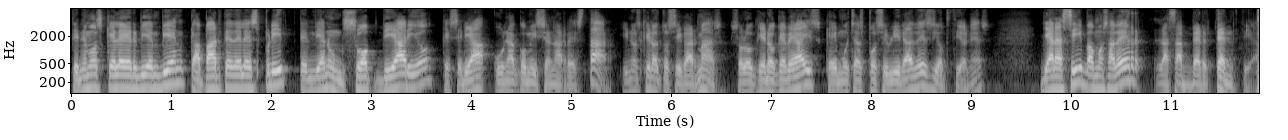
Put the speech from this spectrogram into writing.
tenemos que leer bien bien que aparte del split tendrían un swap diario, que sería una comisión a restar. Y no os quiero tosigar más, solo quiero que veáis que hay muchas posibilidades y opciones. Y ahora sí, vamos a ver las advertencias.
